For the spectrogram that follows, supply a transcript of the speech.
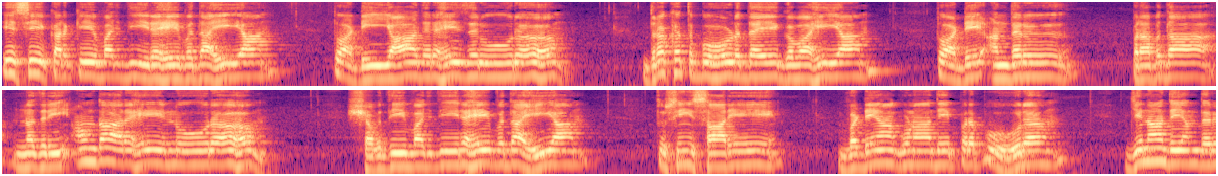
ਇਸੇ ਕਰਕੇ ਵੱਜਦੀ ਰਹੇ ਵਧਾਈ ਆ ਤੁਹਾਡੀ ਯਾਦ ਰਹੇ ਜ਼ਰੂਰ। ਦਰਖਤ ਬੋੜ ਦੇ ਗਵਾਹੀ ਆ ਤੁਹਾਡੇ ਅੰਦਰ ਪ੍ਰਭ ਦਾ ਨਜ਼ਰੀ ਆਉਂਦਾ ਰਹੇ ਨੂਰ। ਸ਼ਬਦੀ ਵੱਜਦੀ ਰਹੇ ਵਧਾਈ ਆ ਤੁਸੀਂ ਸਾਰੇ ਵੱਡਿਆਂ ਗੁਣਾਂ ਦੇ ਭਰਪੂਰ, ਜਿਨ੍ਹਾਂ ਦੇ ਅੰਦਰ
